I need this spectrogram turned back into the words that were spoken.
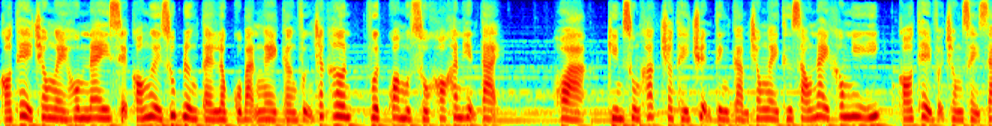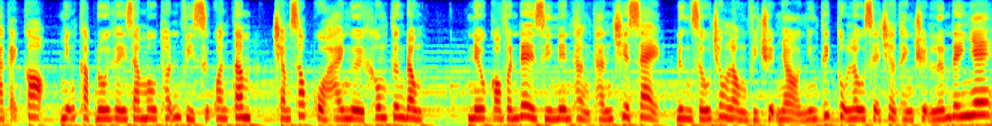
Có thể trong ngày hôm nay sẽ có người giúp đường tài lộc của bạn ngày càng vững chắc hơn, vượt qua một số khó khăn hiện tại. Hỏa, kim xung khắc cho thấy chuyện tình cảm trong ngày thứ sáu này không như ý, có thể vợ chồng xảy ra cãi cọ, những cặp đôi gây ra mâu thuẫn vì sự quan tâm, chăm sóc của hai người không tương đồng. Nếu có vấn đề gì nên thẳng thắn chia sẻ, đừng giấu trong lòng vì chuyện nhỏ nhưng tích tụ lâu sẽ trở thành chuyện lớn đấy nhé.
